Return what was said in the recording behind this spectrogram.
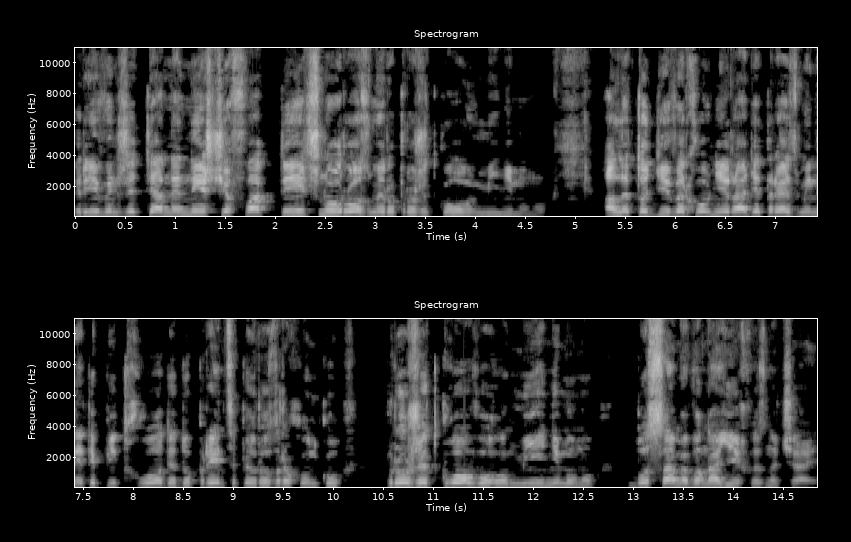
рівень життя не нижче фактичного розміру прожиткового мінімуму. Але тоді Верховній Раді треба змінити підходи до принципів розрахунку прожиткового мінімуму, бо саме вона їх визначає.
